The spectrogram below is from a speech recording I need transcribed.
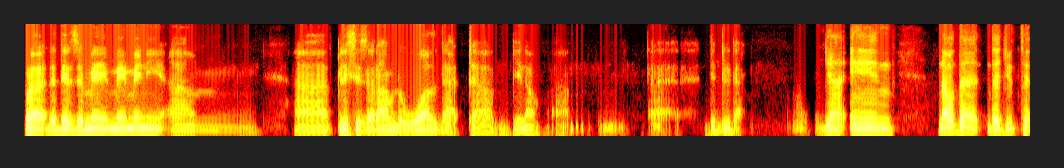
but there's a many many, many um, uh, places around the world that um, you know um, uh, they do that. Yeah, and now that that you t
